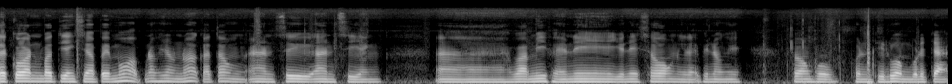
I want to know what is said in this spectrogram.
แต่ก่อนบาเตียงเสียไปมอบนะพี่น้องเนาะก็ต้องอ่านชื่ออ่านเสียงอ่าว่ามีแผนในอยู่ในซองนี่แหละพี่น้องเอ้ซองผู้คนที่ร่วมบริจาค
